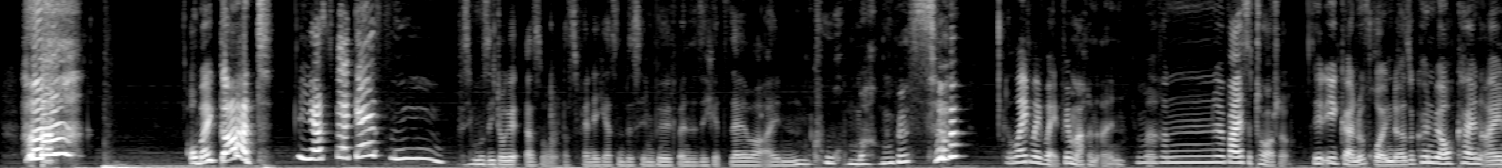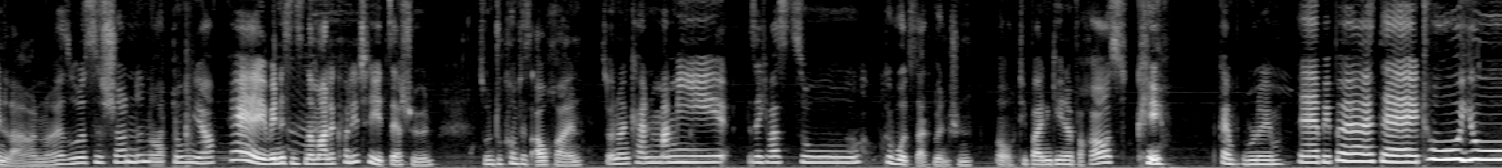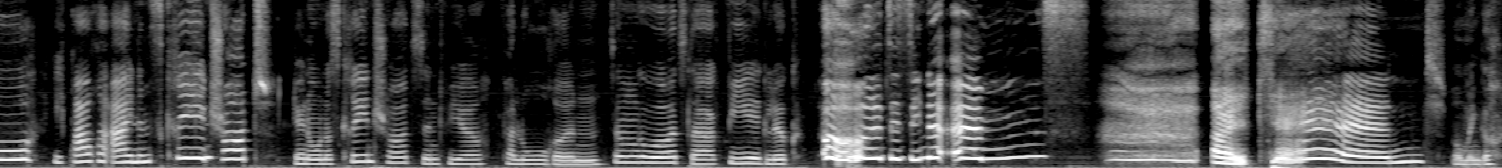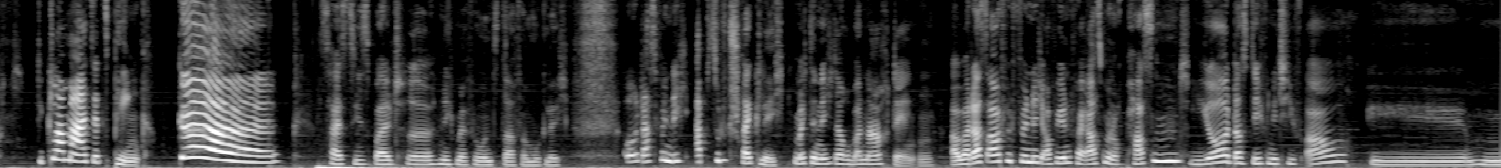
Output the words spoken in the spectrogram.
Oh mein Gott! Ich hab's vergessen. Sie muss sich doch jetzt... Also, das fände ich jetzt ein bisschen wild, wenn sie sich jetzt selber einen Kuchen machen müsste. Wait, wait, wait. Wir machen einen. Wir machen eine weiße Torte. Sind eh keine Freunde, also können wir auch keinen einladen. Also, das ist schon in Ordnung, ja. Hey, wenigstens normale Qualität. Sehr schön. So, und du kommst jetzt auch rein. So, und dann kann Mami sich was zu Geburtstag wünschen. Oh, die beiden gehen einfach raus. Okay, kein Problem. Happy Birthday to you. Ich brauche einen Screenshot. Denn ohne Screenshot sind wir verloren. Zum Geburtstag viel Glück. Oh, jetzt ist sie eine Ems. I can't. Oh mein Gott. Die Klammer ist jetzt pink. Geil. Das heißt, sie ist bald äh, nicht mehr für uns da, vermutlich. Und das finde ich absolut schrecklich. Ich möchte nicht darüber nachdenken. Aber das Outfit finde ich auf jeden Fall erstmal noch passend. Ja, das definitiv auch. Ähm,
